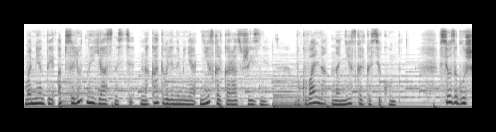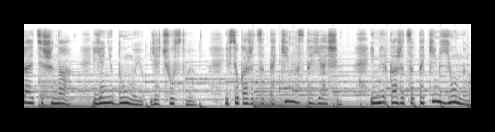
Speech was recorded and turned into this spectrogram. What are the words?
Моменты абсолютной ясности накатывали на меня несколько раз в жизни, буквально на несколько секунд. Все заглушает тишина, и я не думаю, я чувствую. И все кажется таким настоящим, и мир кажется таким юным,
